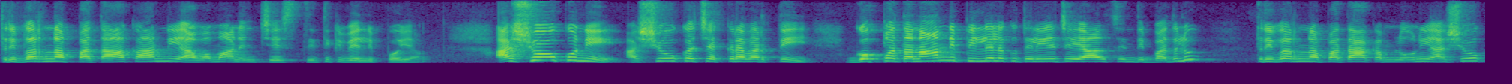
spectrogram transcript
త్రివర్ణ పతాకాన్ని అవమానించే స్థితికి వెళ్ళిపోయాం. అశోకుని అశోక చక్రవర్తి గొప్పతనాన్ని పిల్లలకు తెలియజేయాల్సింది బదులు త్రివర్ణ పతాకంలోని అశోక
